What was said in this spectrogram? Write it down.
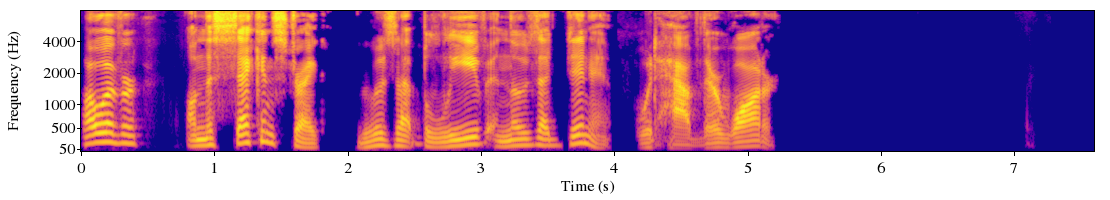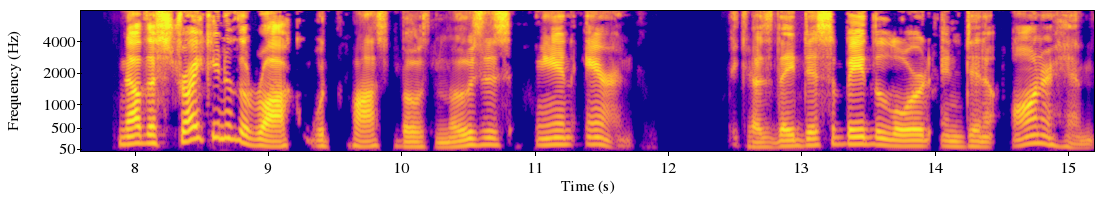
However, on the second strike, those that believe and those that didn't would have their water. Now, the striking of the rock would cost both Moses and Aaron because they disobeyed the Lord and didn't honor him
